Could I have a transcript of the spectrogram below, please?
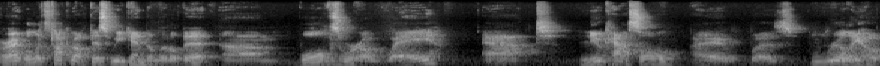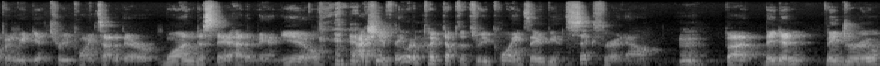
All right. Well, let's talk about this weekend a little bit. Um, Wolves were away at Newcastle. I was really hoping we'd get three points out of there. One to stay ahead of Man U. Actually, if they would have picked up the three points, they would be in sixth right now. Mm. But they didn't. They drew.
